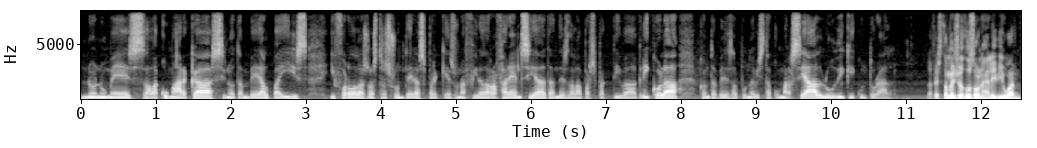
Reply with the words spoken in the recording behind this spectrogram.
no només a la comarca, sinó també al país i fora de les nostres fronteres, perquè és una fira de referència tant des de la perspectiva agrícola com també des del punt de vista comercial, lúdic i cultural. La festa major d'Osona, eh, li diuen?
